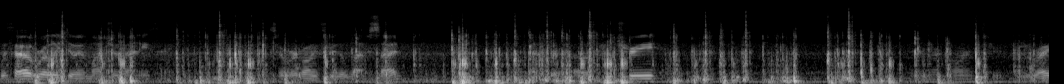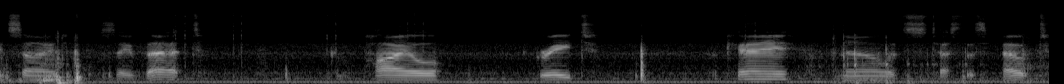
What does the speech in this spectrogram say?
without really doing much of anything. So we're going through the left side, member of the tree, and we're going through the right side, save that, compile, great, okay, now let's test this out.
